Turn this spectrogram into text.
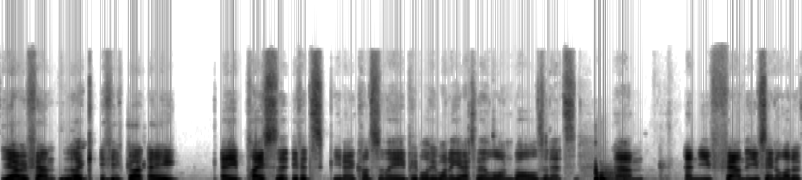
yeah, we found like if you've got a a place that if it's you know constantly people who want to get back to their lawn bowls and it's um and you've found that you've seen a lot of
